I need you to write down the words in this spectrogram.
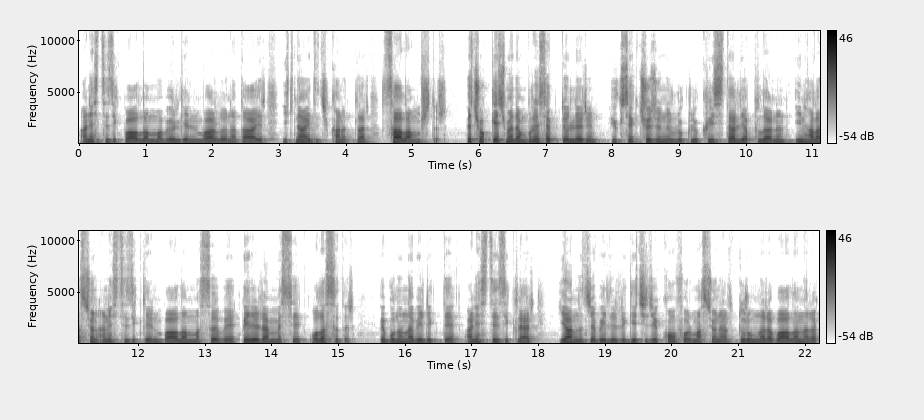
anestezik bağlanma bölgelerinin varlığına dair ikna edici kanıtlar sağlanmıştır. Ve çok geçmeden bu reseptörlerin yüksek çözünürlüklü kristal yapılarının inhalasyon anesteziklerin bağlanması ve belirlenmesi olasıdır. Ve bununla birlikte anestezikler yalnızca belirli geçici konformasyonel durumlara bağlanarak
